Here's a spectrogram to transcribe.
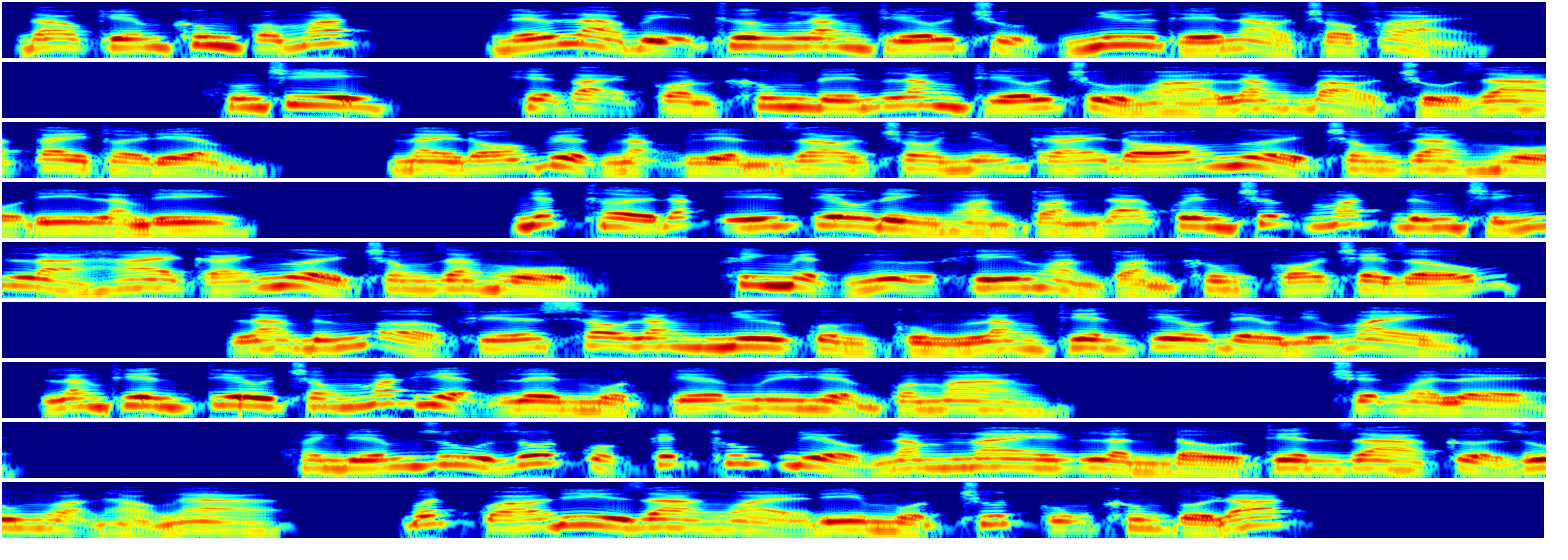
Đao kiếm không có mắt, nếu là bị thương lăng thiếu chủ như thế nào cho phải. Huống chi, hiện tại còn không đến lăng thiếu chủ hòa lăng bảo chủ ra tay thời điểm, này đó việc nặng liền giao cho những cái đó người trong giang hồ đi làm đi. Nhất thời đắc ý tiêu đình hoàn toàn đã quên trước mắt đứng chính là hai cái người trong giang hồ, khinh miệt ngự khi hoàn toàn không có che giấu. Làm đứng ở phía sau lăng như cuồng cùng lăng thiên tiêu đều như mày, lăng thiên tiêu trong mắt hiện lên một tia nguy hiểm quan mang. Chuyện ngoài lề. Hoành điếm du rốt cuộc kết thúc điều năm nay lần đầu tiên ra cửa du ngoạn hảo Nga, bất quá đi ra ngoài đi một chút cũng không tối đát.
